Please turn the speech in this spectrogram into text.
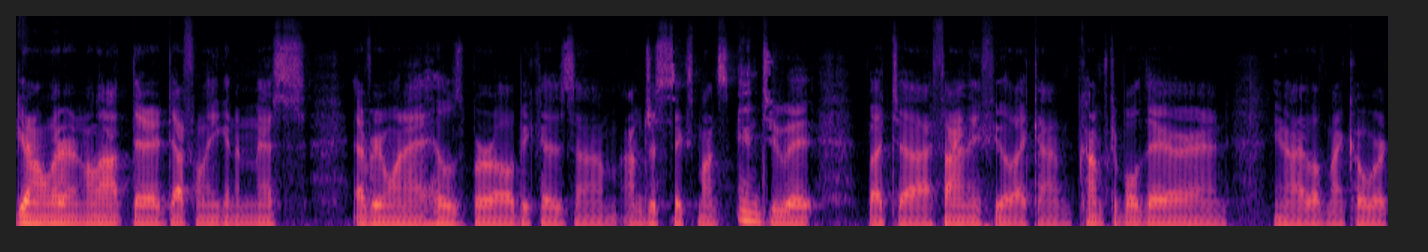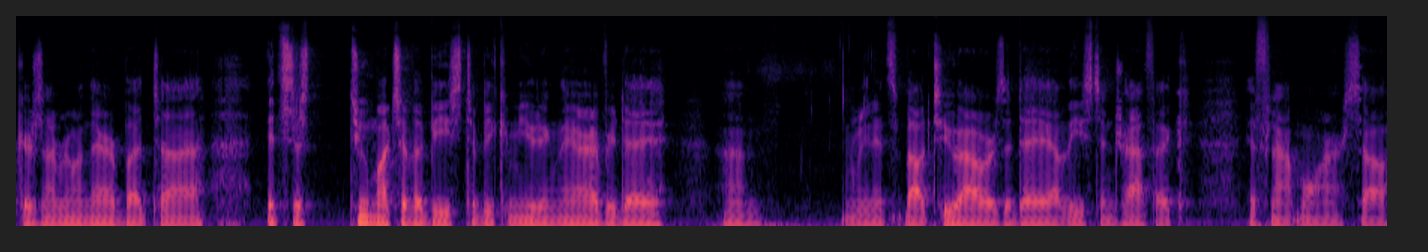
going to learn a lot there. Definitely going to miss everyone at Hillsboro because um, I'm just six months into it. But uh, I finally feel like I'm comfortable there, and you know I love my coworkers and everyone there. But uh, it's just too much of a beast to be commuting there every day. Um, I mean, it's about two hours a day at least in traffic, if not more. So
